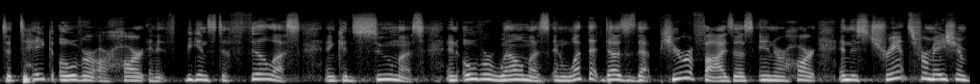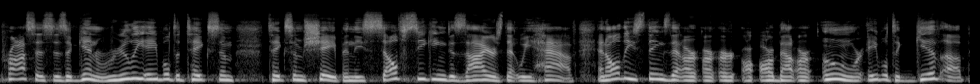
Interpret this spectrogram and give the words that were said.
to take over our heart and it begins to fill us and consume us and overwhelm us. And what that does is that purifies us in our heart. And this transformation process is, again, really able to take some, take some shape. And these self seeking desires that we have and all these things that are, are, are, are about our own, we're able to give up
